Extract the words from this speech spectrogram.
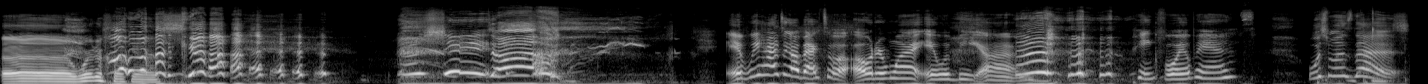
uh, where the fuck is? Oh else? God. shit. Dog. If we had to go back to an older one, it would be um pink foil pants. Which one's that?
